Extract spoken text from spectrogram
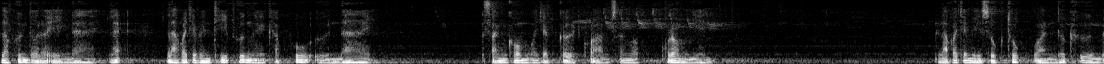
เราพึ่งตัวเราเองได้ และเราก็จะเป็นที่พึ่งให้กับผู้อื่นได้ สังคมก็จะเกิดความสงบร่มเย็น เราก็จะมีสุขทุกวันทุกคืนไป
